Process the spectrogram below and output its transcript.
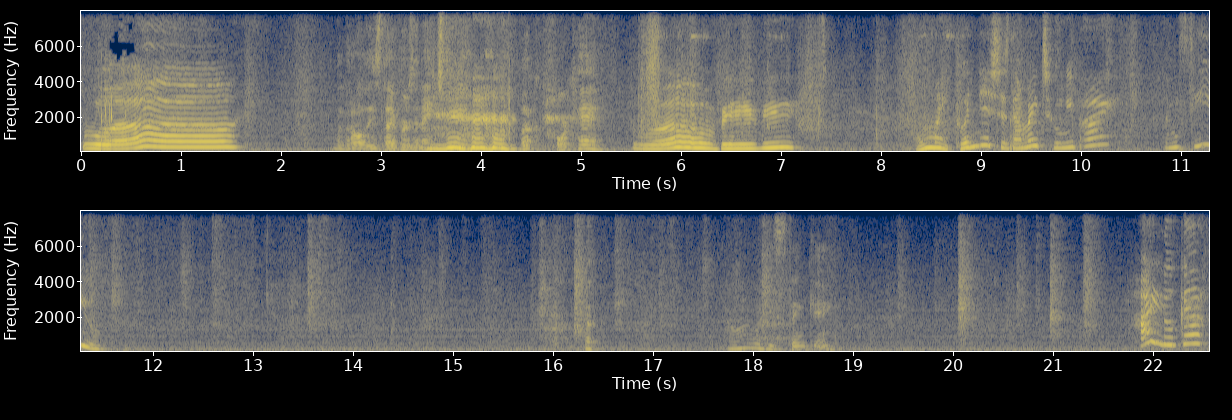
Whoa. Look at all these diapers in HD. Look, 4K. Whoa, baby. Oh my goodness, is that my Toonie pie? Let me see you. I wonder what he's thinking. Hi, Luca.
